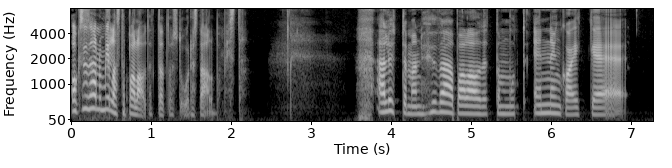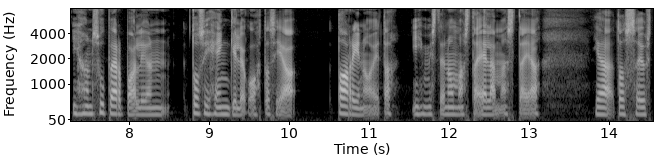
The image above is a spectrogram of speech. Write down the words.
Onko se saanut millaista palautetta tuosta uudesta albumista? Älyttömän hyvää palautetta, mutta ennen kaikkea ihan super paljon tosi henkilökohtaisia tarinoita ihmisten omasta elämästä ja ja tuossa just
